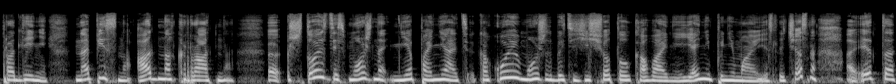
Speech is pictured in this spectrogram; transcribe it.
продлений. Написано однократно. Э, Что здесь можно не понять? Какое может быть еще толкование? Я не понимаю, если честно. А Это,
